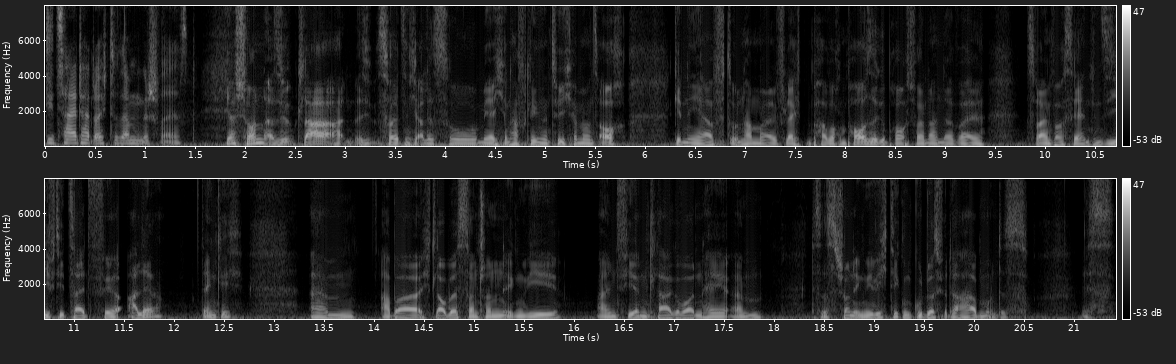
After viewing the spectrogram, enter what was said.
die Zeit hat euch zusammengeschweißt. Ja, schon. Also klar, es soll jetzt nicht alles so märchenhaft klingen. Natürlich haben wir uns auch genervt und haben mal vielleicht ein paar Wochen Pause gebraucht voneinander, weil es war einfach sehr intensiv, die Zeit für alle, denke ich. Ähm, aber ich glaube, es ist dann schon irgendwie allen Vieren klar geworden, hey, ähm, das ist schon irgendwie wichtig und gut, was wir da haben und das ist,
